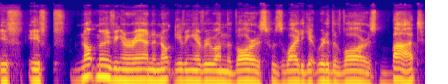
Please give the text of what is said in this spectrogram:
if if not moving around and not giving everyone the virus was a way to get rid of the virus, but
